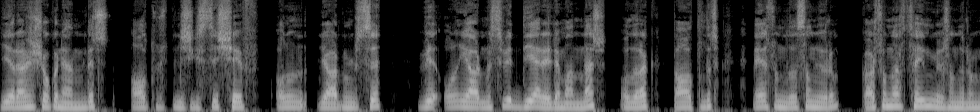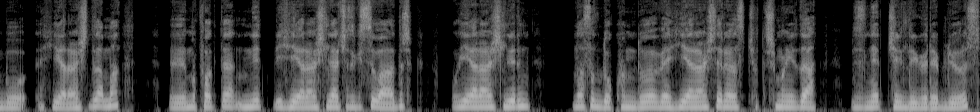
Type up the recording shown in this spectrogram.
hiyerarşi çok önemlidir. Alt üst ilişkisi şef, onun yardımcısı ve onun yardımcısı ve diğer elemanlar olarak dağıtılır. En sonunda da sanıyorum garsonlar sayılmıyor sanırım bu hiyerarşide ama e, mutfakta net bir hiyerarşiler çizgisi vardır. Bu hiyerarşilerin nasıl dokunduğu ve hiyerarşiler arası çatışmayı da biz net bir şekilde görebiliyoruz.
